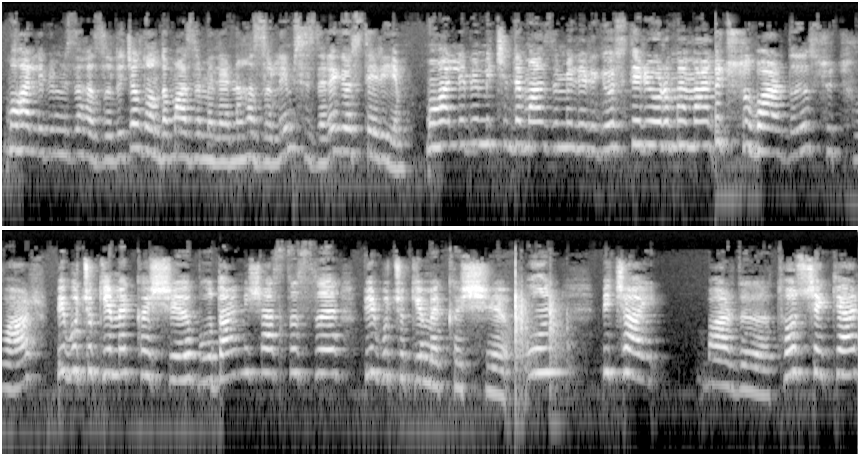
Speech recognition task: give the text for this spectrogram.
Muhallebimizi hazırlayacağız. Onu da malzemelerini hazırlayayım. Sizlere göstereyim. Muhallebim için de malzemeleri gösteriyorum hemen. 3 su bardağı süt var. 1,5 yemek kaşığı buğday nişastası. 1,5 yemek kaşığı un. 1 çay bardağı toz şeker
